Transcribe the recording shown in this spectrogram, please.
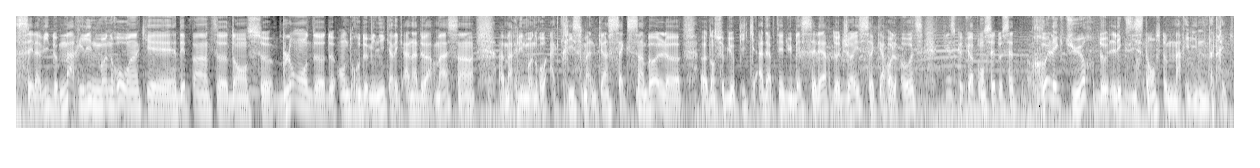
C'est la vie de Marilyn Monroe hein, qui est dépeinte dans ce blonde de Andrew Dominique avec Anna de Armas. Hein. Euh, Marilyn Monroe, actrice, mannequin, sex symbole euh, dans ce biopic adapté du best-seller de Joyce Carol Oates. Qu'est-ce que tu as pensé de cette relecture de l'existence de Marilyn, Patrick?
